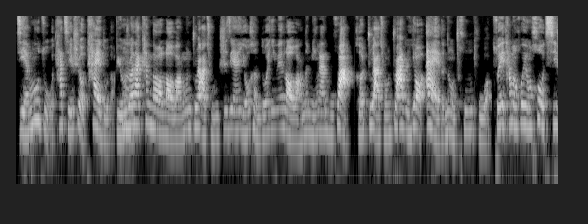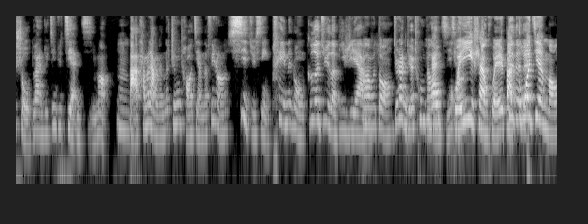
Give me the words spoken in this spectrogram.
节目组他其实是有态度的，比如说他看到老王跟朱亚琼之间有很多因为老王的冥顽不化和朱亚琼抓着要爱的那种冲突，所以他们会用后期手段就进去剪辑嘛，嗯，把他们两个人的争吵剪得非常戏剧性，配那种歌剧的 BGM，啊，我懂，就让你觉得冲突感极强，回忆闪回，把多件矛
